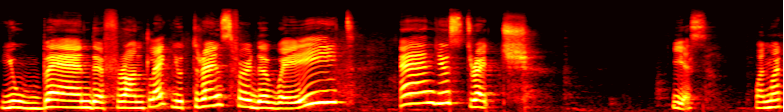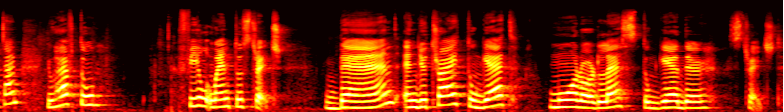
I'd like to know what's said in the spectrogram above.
You bend the front leg, you transfer the weight, and you stretch. Yes. One more time. You have to feel when to stretch. Bend, and you try to get more or less together stretched.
